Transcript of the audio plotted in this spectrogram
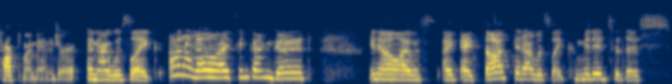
Talk to my manager. And I was like, I don't know. I think I'm good. You know, I was I, I thought that I was like committed to this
